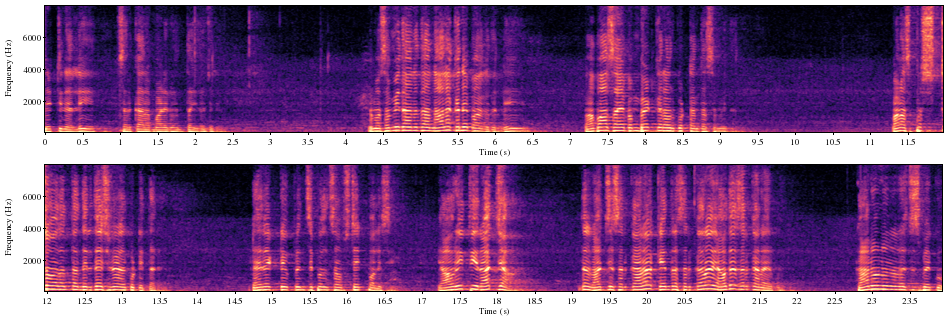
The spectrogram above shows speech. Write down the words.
ನಿಟ್ಟಿನಲ್ಲಿ ಸರ್ಕಾರ ಮಾಡಿರುವಂಥ ಯೋಜನೆ. ನಮ್ಮ ಸಂವಿಧಾನದ ನಾಲ್ಕನೇ ಭಾಗದಲ್ಲಿ ಬಾಬಾ ಸಾಹೇಬ್ ಅಂಬೇಡ್ಕರ್ ಅವರು ಕೊಟ್ಟಂಥ ಸಂವಿಧಾನ. ಬಹಳ ಸ್ಪಷ್ಟವಾದಂಥ ನಿರ್ದೇಶನಗಳನ್ನು ಕೊಟ್ಟಿದ್ದಾರೆ. Directive principles of state policy ಯಾವ ರೀತಿ ರಾಜ್ಯ, ಅಂದರೆ ರಾಜ್ಯ ಸರ್ಕಾರ, ಕೇಂದ್ರ ಸರ್ಕಾರ, ಯಾವುದೇ ಸರ್ಕಾರ ಇರ್ಬೋದು, ಕಾನೂನನ್ನು ರಚಿಸಬೇಕು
